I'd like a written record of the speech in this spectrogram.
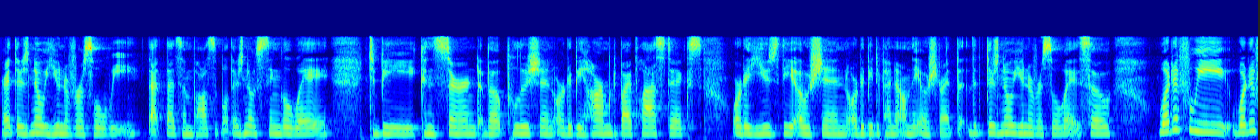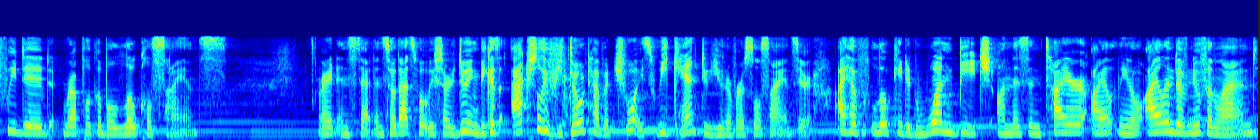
right? There's no universal we. That, that's impossible. There's no single way to be concerned about pollution or to be harmed by plastics or to use the ocean or to be dependent on the ocean, right? There's no universal way. So, what if we what if we did replicable local science? right instead and so that's what we've started doing because actually we don't have a choice we can't do universal science here i have located one beach on this entire island you know island of newfoundland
